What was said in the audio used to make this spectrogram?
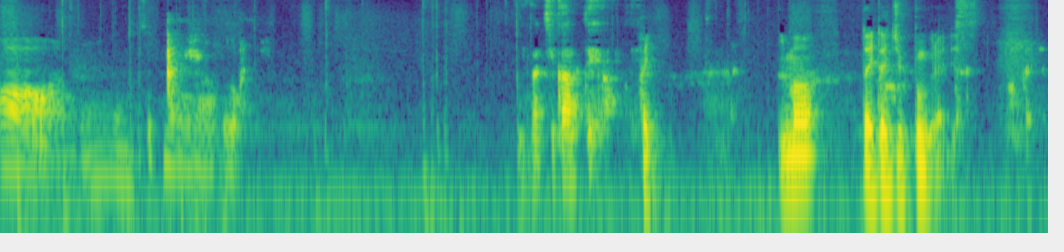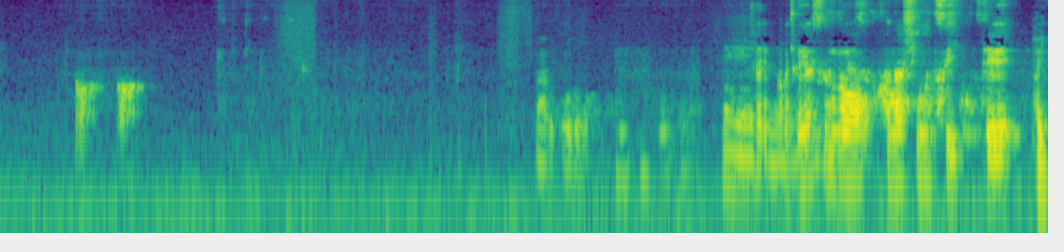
ああ、うんそなるほど、なるほど。今時間って、はい。今、だいたい10分ぐらいです。なるほど。うんじゃあ、ジャイアスの話についてはい。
